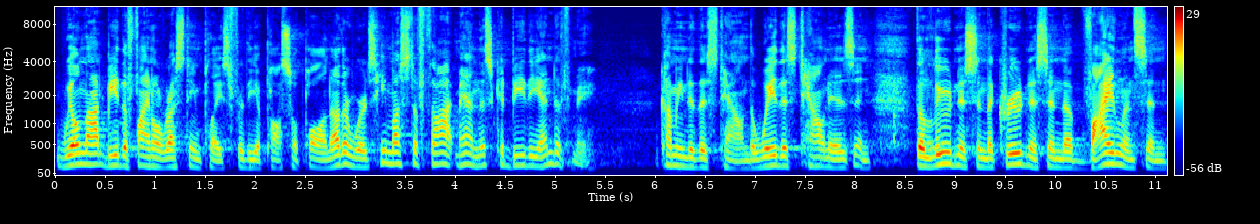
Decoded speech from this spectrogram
will not be the final resting place for the Apostle Paul. In other words, he must have thought, man, this could be the end of me coming to this town, the way this town is, and the lewdness and the crudeness and the violence and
